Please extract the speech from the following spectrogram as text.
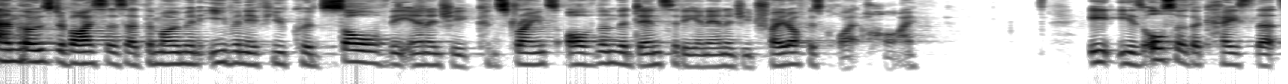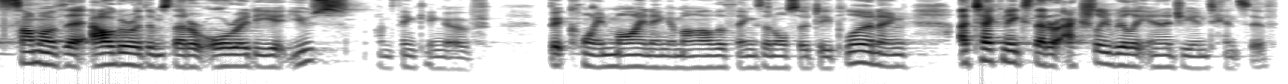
and those devices at the moment, even if you could solve the energy constraints of them, the density and energy trade-off is quite high. It is also the case that some of the algorithms that are already at use, I'm thinking of Bitcoin mining among other things and also deep learning, are techniques that are actually really energy intensive.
